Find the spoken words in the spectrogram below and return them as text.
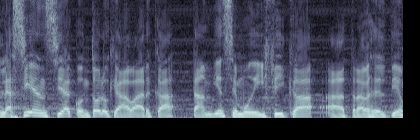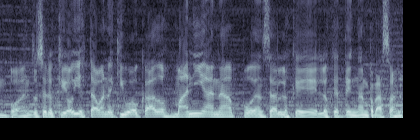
La ciencia, con todo lo que abarca, también se modifica a través del tiempo. Entonces, los que hoy estaban equivocados, mañana pueden ser los que, los que tengan razón.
